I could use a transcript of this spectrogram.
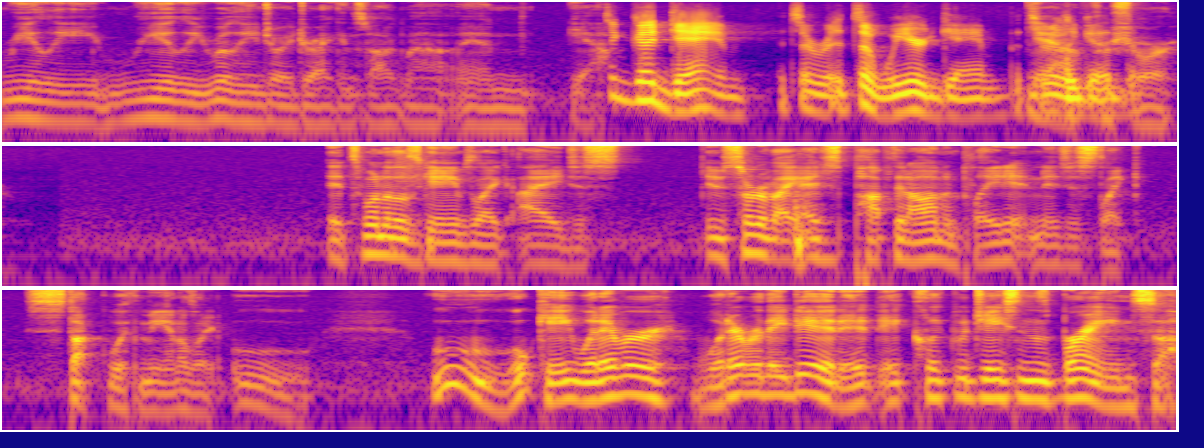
really, really, really enjoy Dragon's Dogma, and yeah, it's a good game. It's a it's a weird game. It's yeah, really good. for sure. It's one of those games like I just it was sort of like I just popped it on and played it and it just like stuck with me and I was like ooh ooh okay whatever whatever they did it, it clicked with Jason's brain so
